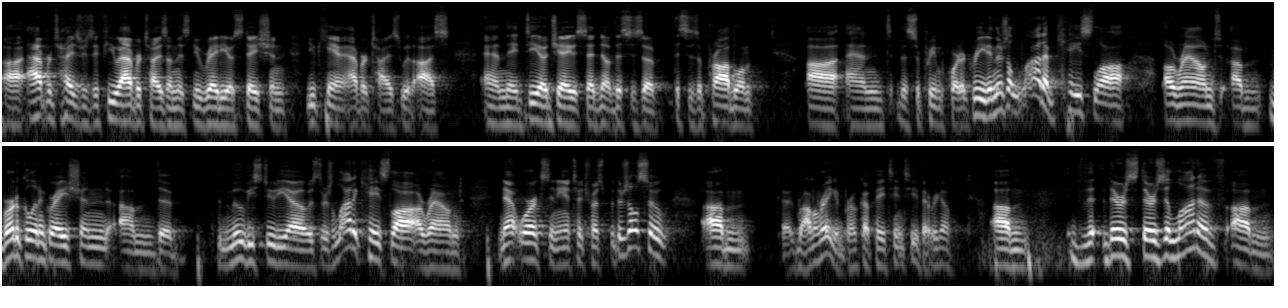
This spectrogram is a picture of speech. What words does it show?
uh, advertisers, if you advertise on this new radio station, you can't advertise with us. And the DOJ said, no, this is a, this is a problem uh, and the Supreme Court agreed. And there's a lot of case law around um, vertical integration, um, the, the, movie studios. There's a lot of case law around networks and antitrust, but there's also um, Ronald Reagan broke up AT&T. There we go. Um, th- there's there's a lot of um,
